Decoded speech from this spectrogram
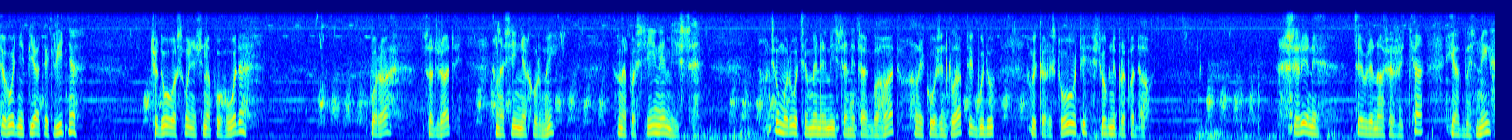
Сьогодні 5 квітня. Чудова сонячна погода. Пора саджати насіння хурми на постійне місце. У цьому році в мене місця не так багато, але кожен клаптик буду використовувати, щоб не пропадав. Сирени це вже наше життя, як без них,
